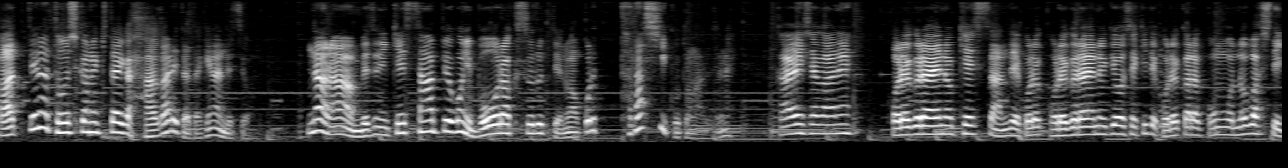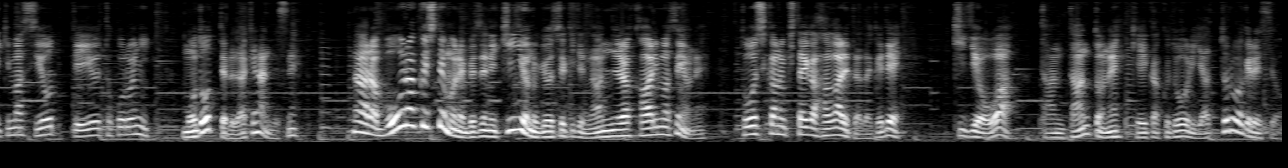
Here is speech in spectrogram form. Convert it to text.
勝手な投資家の期待が剥がれただけなんですよ。だから別に決算発表後に暴落するっていうのはこれ正しいことなんですよね。会社がね、これぐらいの決算でこれこれぐらいの業績でこれから今後伸ばしていきますよっていうところに戻ってるだけなんですねだから暴落してもね別に企業の業績って何ら変わりませんよね投資家の期待が剥がれただけで企業は淡々とね計画通りやっとるわけですよ。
